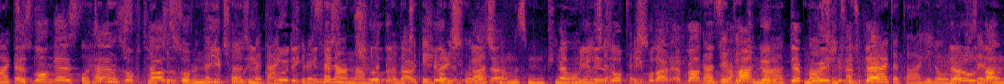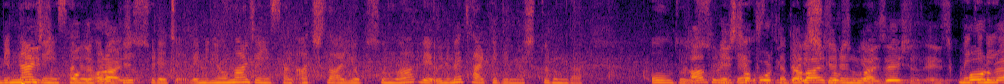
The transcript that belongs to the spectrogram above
Artık Orta Doğu'daki sorunları çözmeden küresel anlamda kalıcı bir barışa ulaşmamız mümkün olmayacaktır. Gazze'deki ma- masum çocuklar da dahil olmak üzere on binlerce insan öldürüldüğü sürece ve milyonlarca insan açlığa, yoksunluğa ve ölüme terk edilmiş durumda olduğu sürece ufukta barış görünmüyor. Medeniyetler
